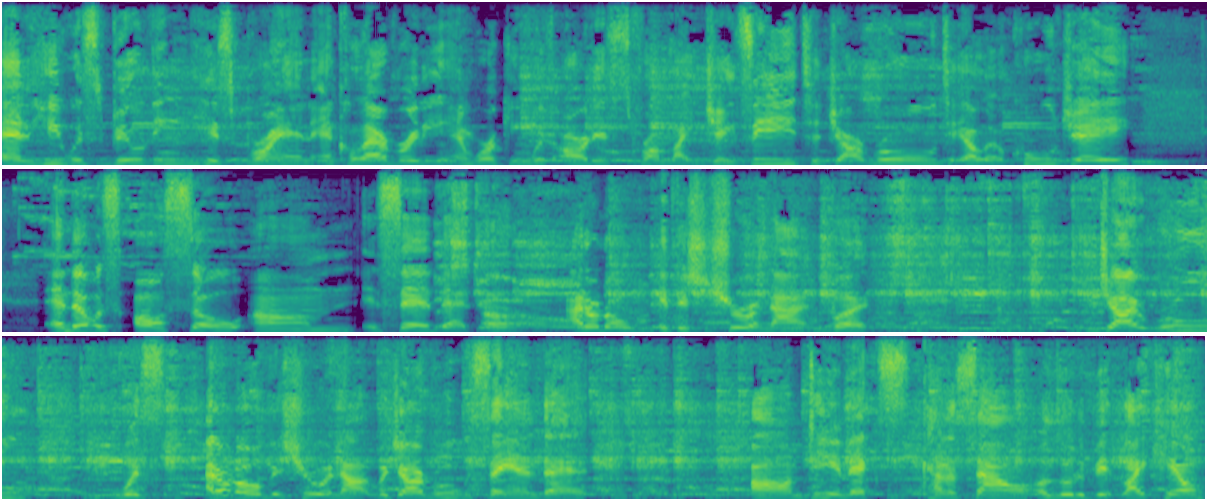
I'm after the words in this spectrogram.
And he was building his brand and collaborating and working with artists from like Jay Z to Ja Rule to LL Cool J and there was also um, it said that uh, I don't know if this is true or not, but Ja Rule was I don't know if it's true or not, but Ja Rule was saying that um, DMX kind of sound a little bit like him.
